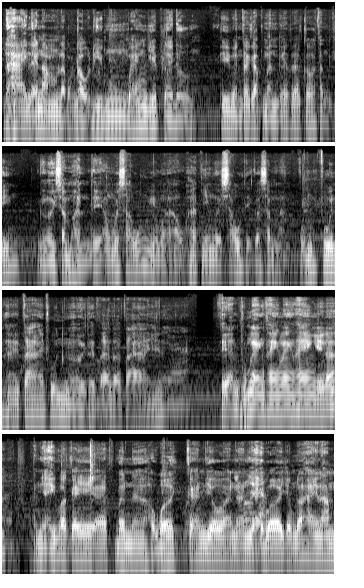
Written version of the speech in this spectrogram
Là hai lẻ năm là bắt đầu đi buôn bán dép lề đường. Khi mình ta gặp mình cái ta có thành kiến. Người xăm hình thì không có xấu nhưng mà hầu hết những người xấu thì có xăm hình cũng phun hai tay phun người tà tà tà tà vậy đó. Yeah. thì anh cũng lang thang lang thang vậy đó. Anh nhảy qua cây à, bên à, hồ bơi. Cái anh vô anh, anh dạy bơi trong đó 2 năm.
